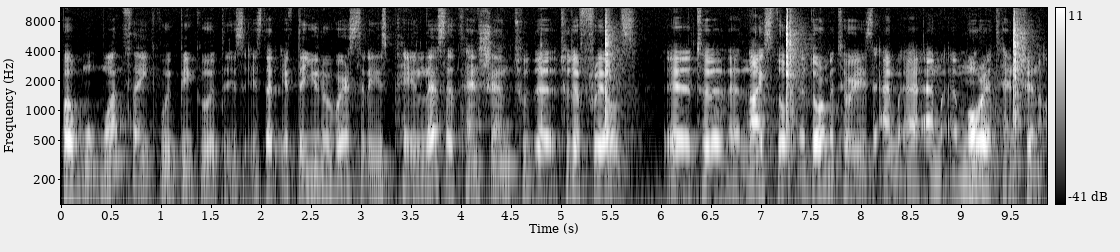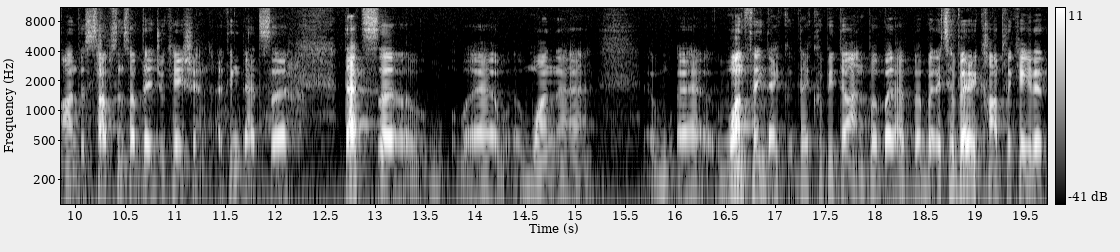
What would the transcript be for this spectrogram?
but w- one thing would be good is, is that if the universities pay less attention to the to the frills. Uh, to the nice do- uh, dormitories and, uh, and, and more attention on the substance of the education. I think that's uh, that's one one thing that could, that could be done. But but but, it's a very complicated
